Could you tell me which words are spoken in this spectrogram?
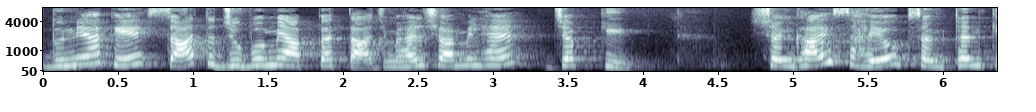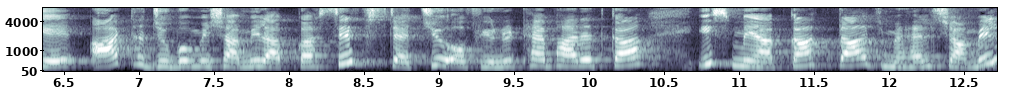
दुनिया के सात अजूबों में आपका ताजमहल शामिल है, जबकि शंघाई सहयोग संगठन के आठ अजूबों में शामिल आपका सिर्फ़ स्टैच्यू ऑफ़ यूनिट है भारत का। इसमें आपका ताजमहल शामिल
